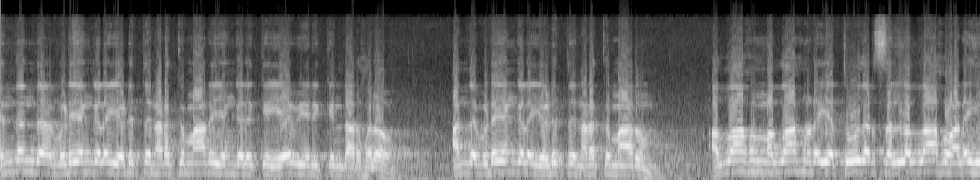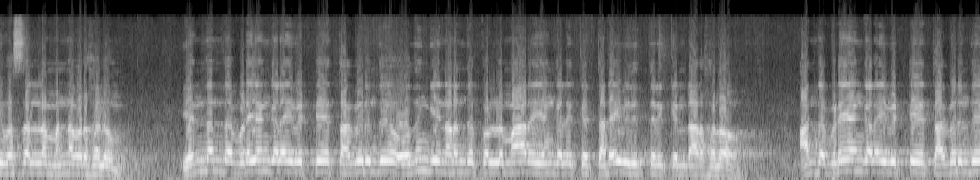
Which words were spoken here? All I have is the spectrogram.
எந்தெந்த விடயங்களை எடுத்து நடக்குமாறு எங்களுக்கு ஏவி இருக்கின்றார்களோ அந்த விடயங்களை எடுத்து நடக்குமாறும் அல்லாஹும் அல்லாஹனுடைய தூதர் செல்லல்லாஹு அழகி வசல்ல மன்னவர்களும் எந்தெந்த விடயங்களை விட்டு தவிர்ந்து ஒதுங்கி நடந்து கொள்ளுமாறு எங்களுக்கு தடை விதித்திருக்கின்றார்களோ அந்த விடயங்களை விட்டு தவிர்ந்து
